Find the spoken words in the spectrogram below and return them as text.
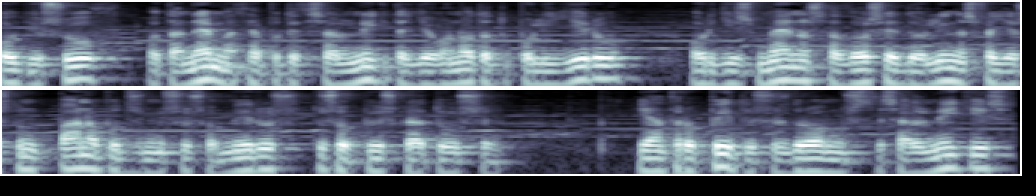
ο Γιουσούφ, όταν έμαθε από τη Θεσσαλονίκη τα γεγονότα του Πολυγύρου, οργισμένος θα δώσει εντολή να σφαγιαστούν πάνω από τους μισούς ομήρους, τους οποίους κρατούσε. Οι ανθρωποί του στους δρόμους της Θεσσαλονίκης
